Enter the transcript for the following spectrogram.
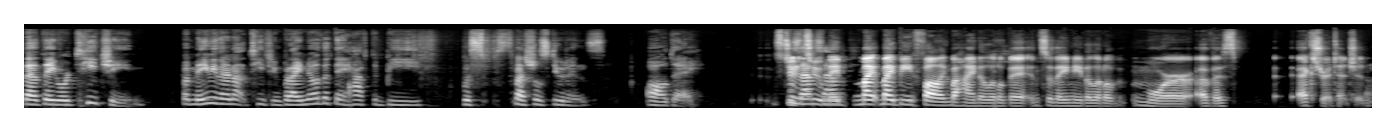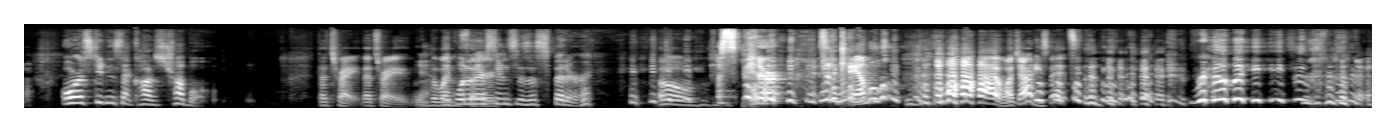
that they were teaching, but maybe they're not teaching. But I know that they have to be with s- special students all day. Students that who may, might might be falling behind a little bit, and so they need a little more of a s- extra attention. Uh, or students that cause trouble. That's right. That's right. Yeah. The like one of their are- students is a spitter. Oh, A spitter? Is it a camel? watch out! He spits. really? He's a spitter.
